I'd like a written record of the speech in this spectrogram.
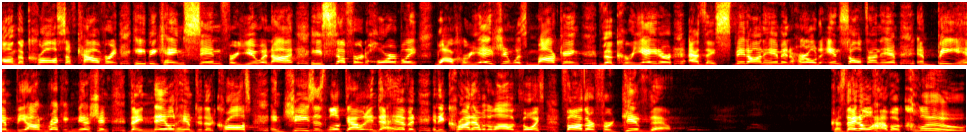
on the cross of Calvary he became sin for you and I. He suffered horribly while creation was mocking the Creator as they spit on him and hurled insults on him and beat him beyond recognition. They nailed him to the cross, and Jesus looked out into heaven and he cried out with a loud voice, Father, forgive them because they don't have a clue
